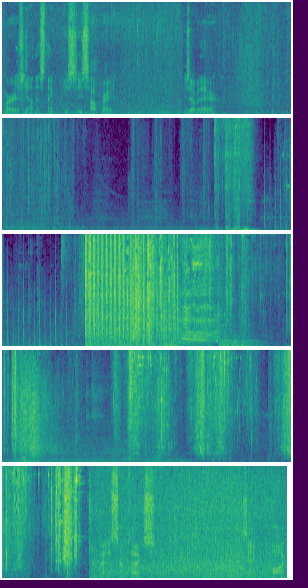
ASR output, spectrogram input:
Where is he on this thing? He's, he's top right. He's over there. A Semtex. He's getting fucked.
